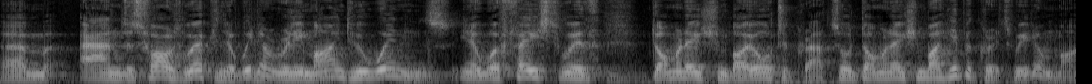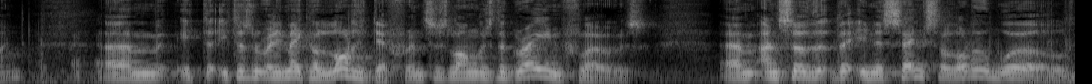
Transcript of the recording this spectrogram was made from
Um, and as far as we're concerned, we don't really mind who wins. You know, we're faced with domination by autocrats or domination by hypocrites. We don't mind. Um, it, it doesn't really make a lot of difference as long as the grain flows. Um, and so, that, that in a sense, a lot of the world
